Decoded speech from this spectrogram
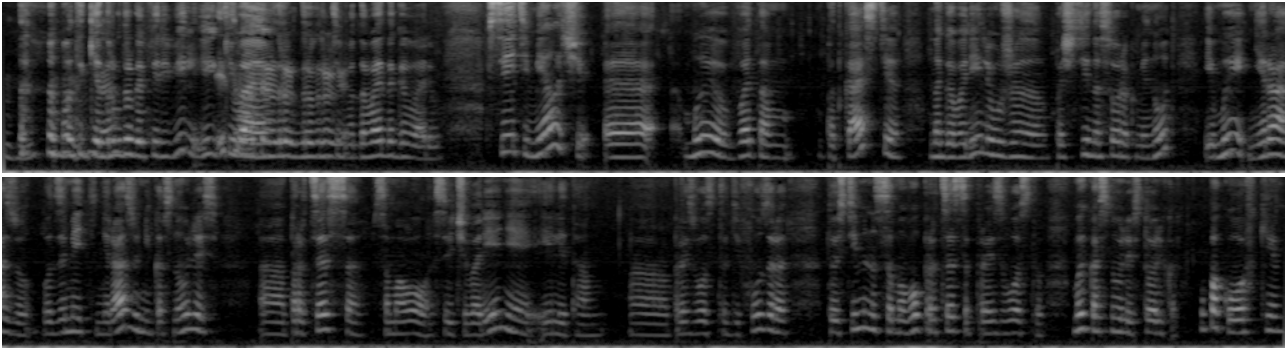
Мы такие друг друга перебили и, киваем друг другу, типа, давай договариваем. Все эти мелочи э, мы в этом подкасте наговорили уже почти на 40 минут, и мы ни разу, вот заметьте, ни разу не коснулись а, процесса самого свечеварения или там а, производства диффузора, то есть именно самого процесса производства. Мы коснулись только упаковки,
